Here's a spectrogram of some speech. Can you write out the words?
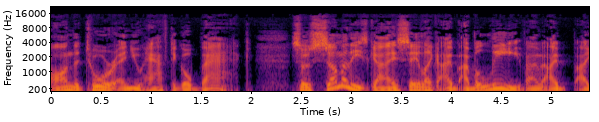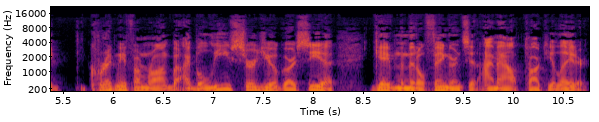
on the tour and you have to go back. So some of these guys say, like, I, I believe, I, I, I, correct me if I'm wrong, but I believe Sergio Garcia gave him the middle finger and said, I'm out. Talk to you later.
